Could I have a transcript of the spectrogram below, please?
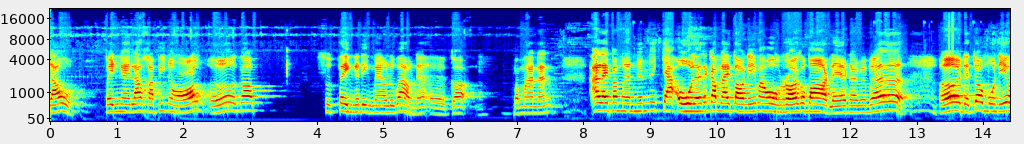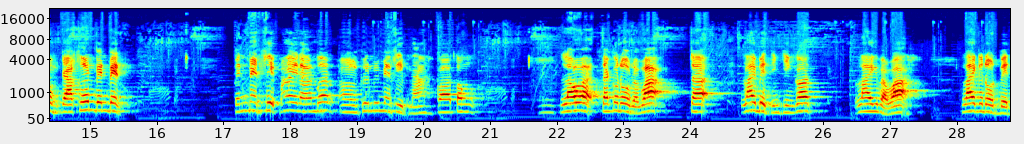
เรา เป็นไงเล่าครับพี่น้อง เออ ก็สุดติ่งกระดิ่งแมวหรือเปล่านะ เออ ก็ประมาณนั้น อะไรประมาณนั้นนะจ๊ะโอ้แล้วได้กำไรตอนนี้มาหกร้อยกว่าบาทแล้วนะเพื่อนๆเออ เดี๋ยวเจ้ามูนี้ผมจะขึ้นเป็นเบ็ด เป็นเบ็ดสิบให้นะเพื่อน เออ ขึ้นเป็นเบ็ดสิบนะ ก็ต้อง เราอะจะกระโดดแบบว่า จะไล่เบ็ดจริง ๆ ก็ไล่แบบว่า ไล่กระโดดเบ็ด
